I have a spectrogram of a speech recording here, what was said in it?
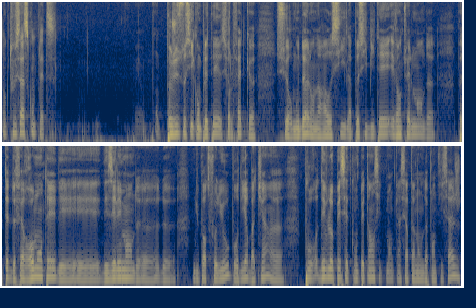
Donc tout ça se complète. On peut juste aussi compléter sur le fait que sur Moodle, on aura aussi la possibilité éventuellement de, peut-être de faire remonter des, éléments de, du portfolio pour dire, bah tiens, euh, pour développer cette compétence, il te manque un certain nombre d'apprentissages.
